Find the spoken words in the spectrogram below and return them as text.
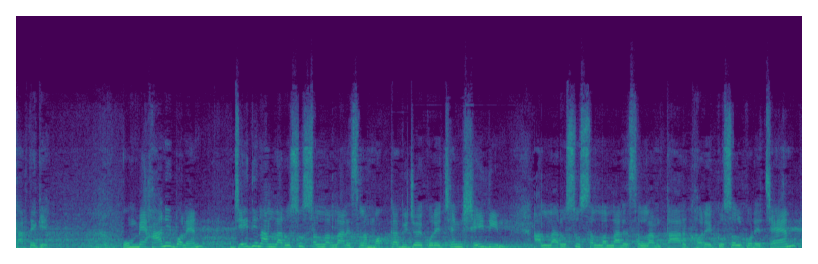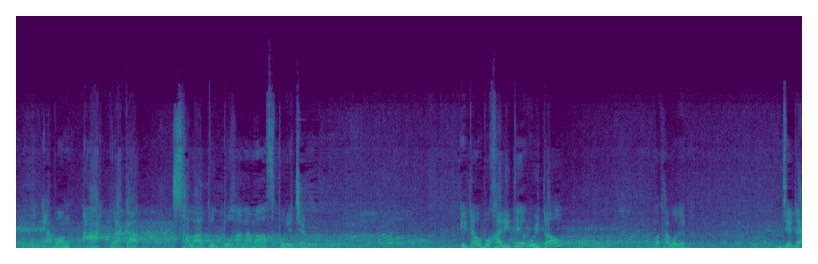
কার থেকে? উম্মে হানি বলেন যেই দিন আল্লাহ রসুল সাল্লাহ সাল্লাম মক্কা বিজয় করেছেন, সেই দিন আল্লাহ রসুল সাল্লাহ সাল্লাম তার ঘরে গোসল করেছেন এবং আট রাকাত সালাতুদ্দোহা নামাজ পড়েছেন। এটাও বোখারিতে, ওইটাও কথা বলেন। যেটা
